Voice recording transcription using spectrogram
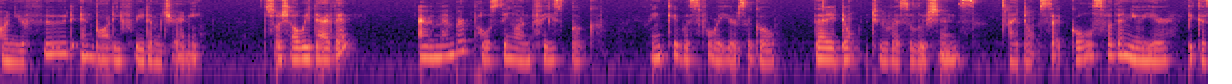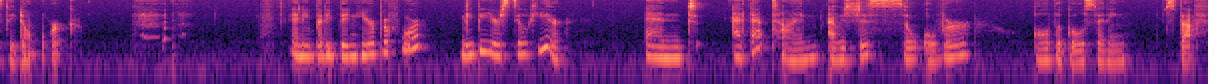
on your food and body freedom journey. So, shall we dive in? I remember posting on Facebook, I think it was four years ago, that I don't do resolutions. I don't set goals for the new year because they don't work. Anybody been here before? Maybe you're still here. And at that time, I was just so over all the goal setting stuff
